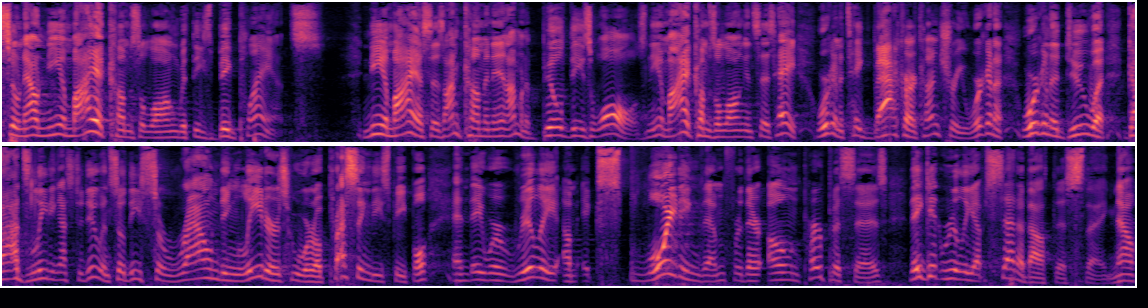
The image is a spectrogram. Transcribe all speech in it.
so now Nehemiah comes along with these big plans. Nehemiah says, I'm coming in, I'm going to build these walls. Nehemiah comes along and says, Hey, we're going to take back our country. We're going to, we're going to do what God's leading us to do. And so these surrounding leaders who were oppressing these people and they were really um, exploiting them for their own purposes, they get really upset about this thing. Now,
